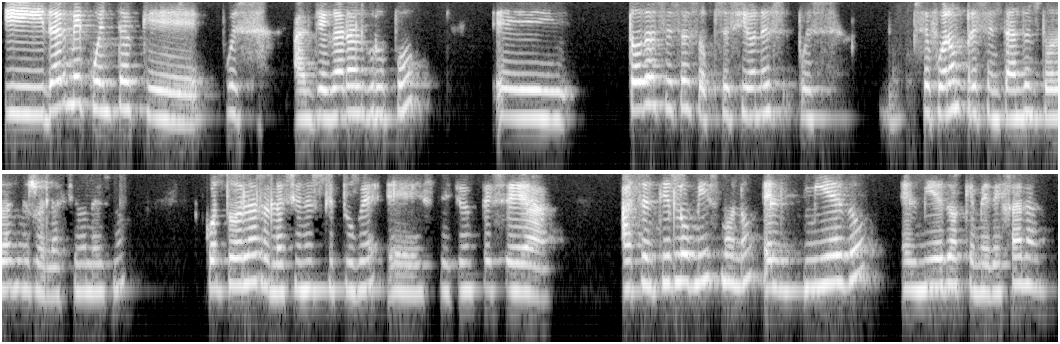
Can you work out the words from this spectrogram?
Y darme cuenta que, pues, al llegar al grupo, eh, todas esas obsesiones, pues, se fueron presentando en todas mis relaciones, ¿no? Con todas las relaciones que tuve, este, yo empecé a, a sentir lo mismo, ¿no? El miedo, el miedo a que me dejaran,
